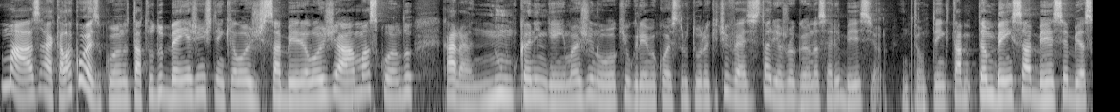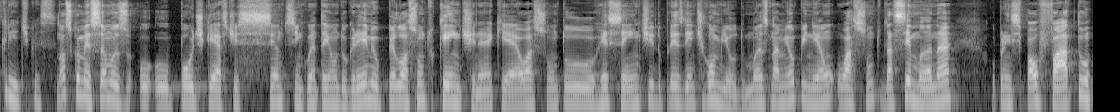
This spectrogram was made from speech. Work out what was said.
Mas é aquela coisa, quando tá tudo bem, a gente tem que elogi- saber elogiar, mas quando, cara, nunca ninguém imaginou que o Grêmio, com a estrutura que tivesse, estaria jogando a Série B esse ano. Então tem que tam- também saber receber as críticas. Nós começamos o, o podcast 151 do Grêmio pelo assunto quente, né? Que é o assunto recente do presidente Romildo. Mas, na minha opinião, o assunto da semana, o principal fato,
